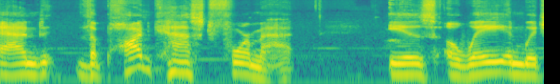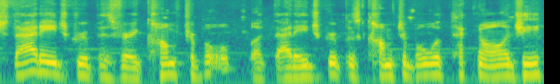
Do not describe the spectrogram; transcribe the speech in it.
And the podcast format is a way in which that age group is very comfortable. Like that age group is comfortable with technology.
